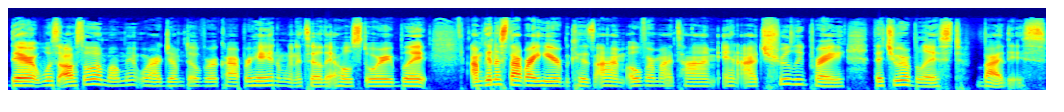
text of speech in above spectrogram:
there was also a moment where I jumped over a copperhead. I'm going to tell that whole story, but I'm going to stop right here because I'm over my time and I truly pray that you are blessed by this.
